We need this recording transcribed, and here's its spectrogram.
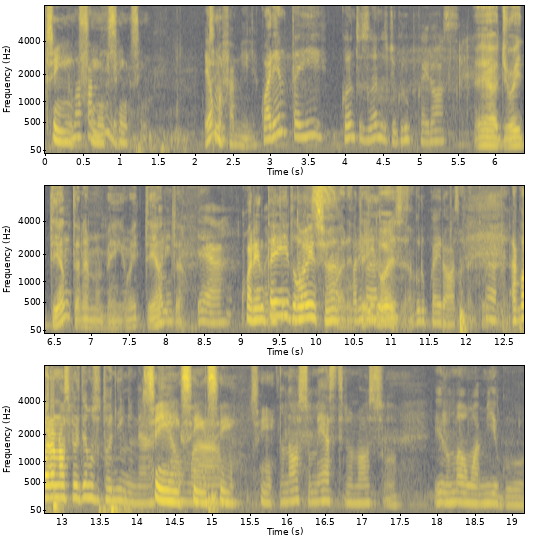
é Sim, uma sim, família. sim, sim. É uma família. 40 e quantos anos de grupo Kairós? É, de 80, né, meu bem? 80. É. 42 já. 42, é. Grupo Kairós. Agora nós perdemos o Toninho, né? Sim, É uma- sim, sim, sim. O nosso mestre, o nosso irmão, amigo.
